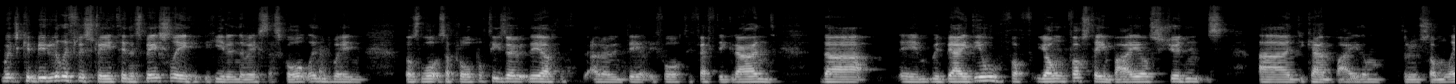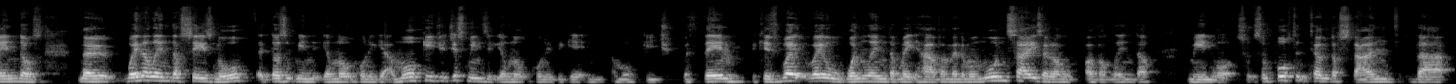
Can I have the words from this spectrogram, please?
which can be really frustrating, especially here in the west of Scotland when there's lots of properties out there around 30, 40, 50 grand that um, would be ideal for young first time buyers, students, and you can't buy them through some lenders. Now, when a lender says no, it doesn't mean that you're not going to get a mortgage. It just means that you're not going to be getting a mortgage with them because while one lender might have a minimum loan size and another lender may not. So it's important to understand that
